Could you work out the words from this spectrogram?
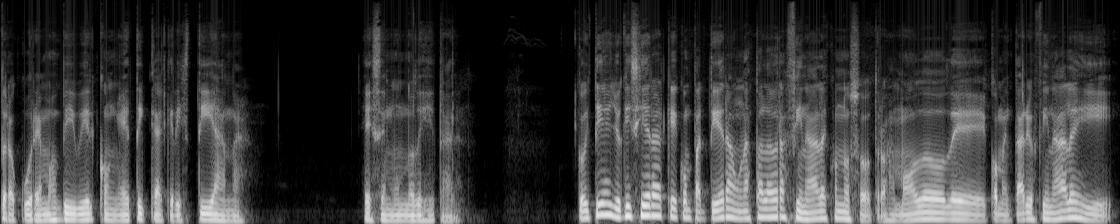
procuremos vivir con ética cristiana ese mundo digital. Hoy día yo quisiera que compartiera unas palabras finales con nosotros, a modo de comentarios finales y,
